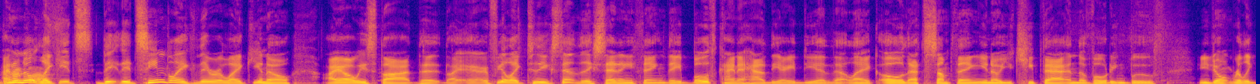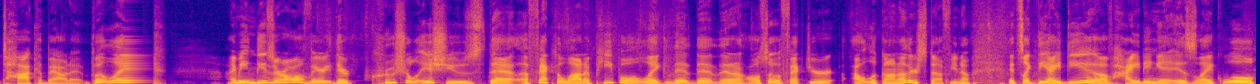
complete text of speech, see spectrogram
The I don't know. rip-off? Like it's they, it seemed like they were like you know. I always thought that I, I feel like to the extent that they said anything, they both kind of had the idea that like oh that's something you know you keep that in the voting booth and you don't really talk about it. But like, I mean these are all very they're crucial issues that affect a lot of people. Like that that that also affect your outlook on other stuff. You know, it's like the idea of hiding it is like well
